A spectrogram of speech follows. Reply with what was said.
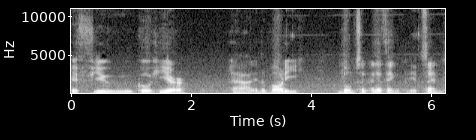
if you go here and in the body don't send anything hit send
